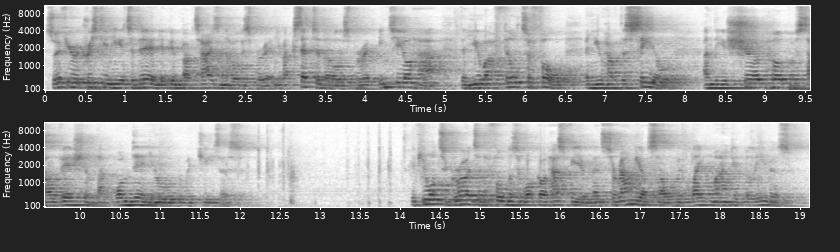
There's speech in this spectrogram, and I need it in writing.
So if you're a Christian here today and you've been baptized in the Holy Spirit and you've accepted the Holy Spirit into your heart, then you are filled to full and you have the seal and the assured hope of salvation that one day you will be with Jesus. If you want to grow into the fullness of what God has for you, then surround yourself with like minded believers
